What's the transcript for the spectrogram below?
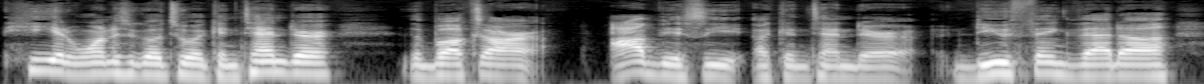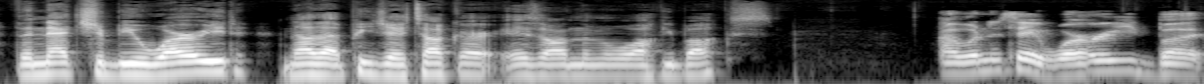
he had wanted to go to a contender. The Bucks are obviously a contender. Do you think that uh the Nets should be worried now that PJ Tucker is on the Milwaukee Bucks? I wouldn't say worried, but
